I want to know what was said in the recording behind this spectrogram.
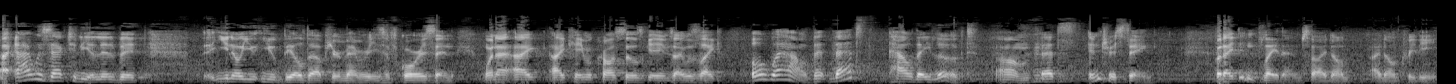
I, I was actually a little bit. You know, you, you build up your memories, of course, and when I, I, I came across those games, I was like, oh wow, that that's how they looked. Um, that's interesting, but I didn't play them, so I don't I don't really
